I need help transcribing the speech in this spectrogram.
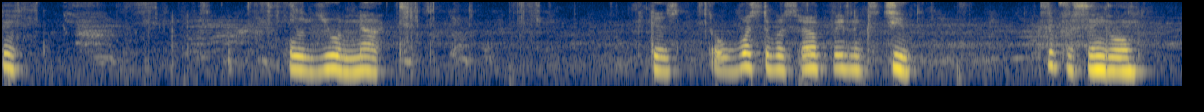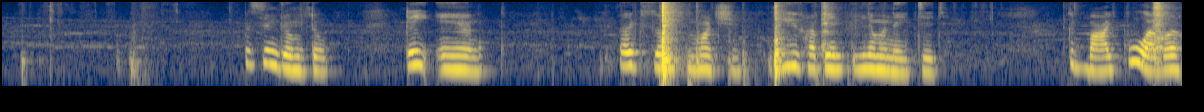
Hmm. Well, you're not. Because the rest of us have feelings too. Except for Syndrome. But Syndrome's dope. Okay, and thanks so much. You have been eliminated. Goodbye forever.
